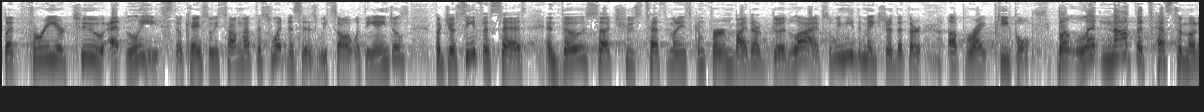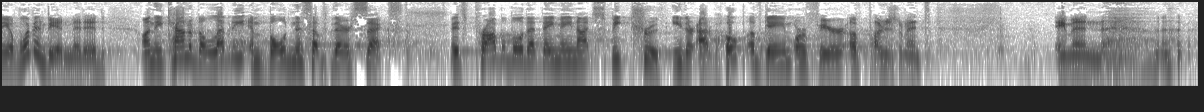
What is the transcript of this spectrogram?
but three or two at least. Okay, so he's talking about this witnesses. We saw it with the angels. But Josephus says, And those such whose testimony is confirmed by their good lives. So we need to make sure that they're upright people. But let not the testimony of women be admitted on the account of the levity and boldness of their sex. It's probable that they may not speak truth, either out of hope of gain or fear of punishment. Amen.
